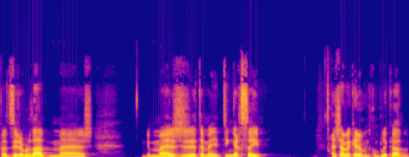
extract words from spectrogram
para dizer a verdade, mas, mas eh, também tinha receio. Achava que era muito complicado.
